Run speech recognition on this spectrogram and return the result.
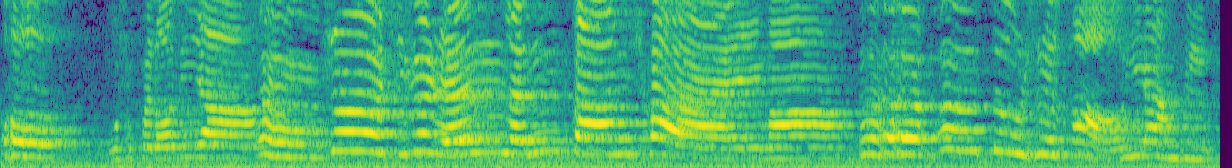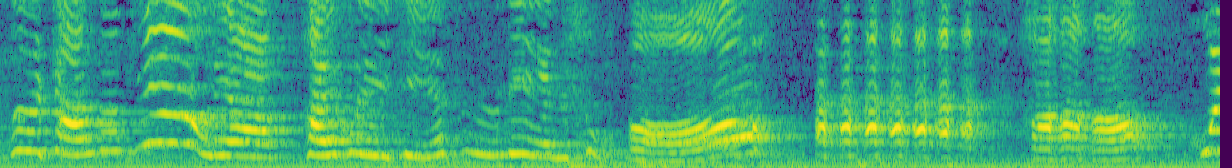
哦。我说费老弟呀，嗯这几个人能当差吗？呃，都是好样的，呃，长得漂亮，还会写字练书。哦，哈哈哈哈哈哈！好好好，会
